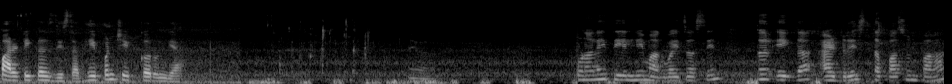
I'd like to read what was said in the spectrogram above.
पार्टिकल्स दिसतात. हे पण चेक करून घ्या. हे बघा. कोणालाही तेल हे मागवायचं असेल तर एकदा ॲड्रेस तपासून पहा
